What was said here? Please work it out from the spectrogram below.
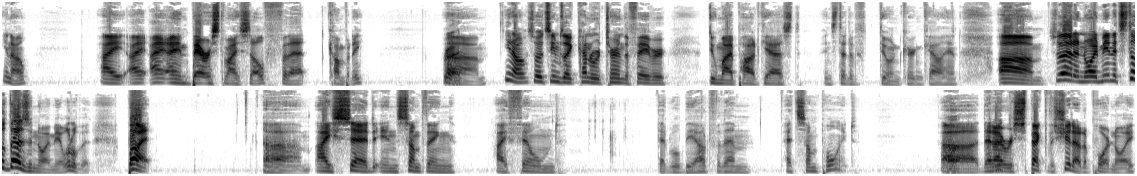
you know, I, I I embarrassed myself for that company, Right. Um, you know, so it seems like kind of return the favor, do my podcast instead of doing Kirk and Callahan. Um, so that annoyed me, and it still does annoy me a little bit. But um, I said in something I filmed that will be out for them at some point uh, that I respect the shit out of Portnoy,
